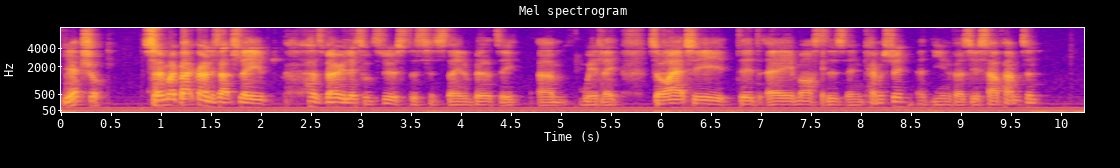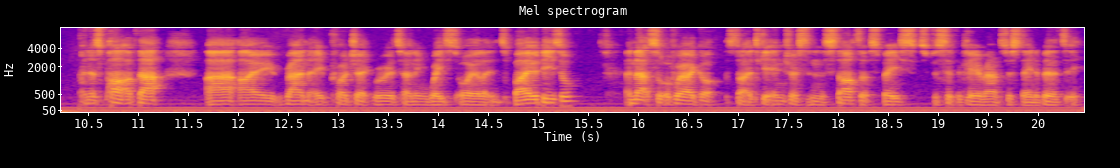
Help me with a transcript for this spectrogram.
Yeah, sure. So my background is actually has very little to do with the sustainability. Um, weirdly, so I actually did a master's in chemistry at the University of Southampton, and as part of that, uh, I ran a project where we were turning waste oil into biodiesel, and that's sort of where I got started to get interested in the startup space, specifically around sustainability.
